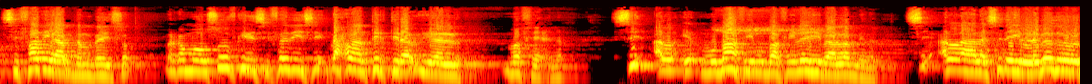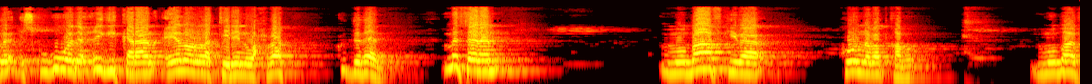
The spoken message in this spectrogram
sifadii aad dambayso marka mawsuufkii iyo sifadiisii dhexdan tirtiraa u yaallo ma fiicna. Si mudaaf iyo mudaaf ileyhi baa la mida. Si allaale siday labadooda iskugu wada xigi karaan iyadoon la tirin waxba ku dadaal. Maalan mudaafkiibaa kuu nabad qabo. Mudaaf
